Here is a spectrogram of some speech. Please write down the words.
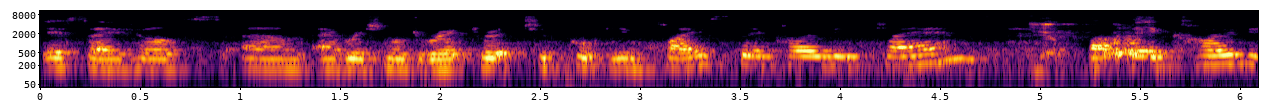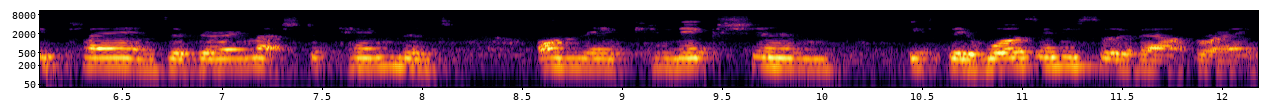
SA Health's um, Aboriginal Directorate to put in place their COVID plans. Yep. But their COVID plans are very much dependent on their connection, if there was any sort of outbreak,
